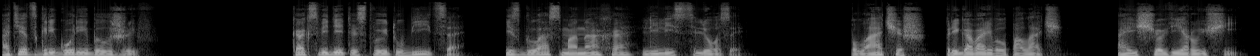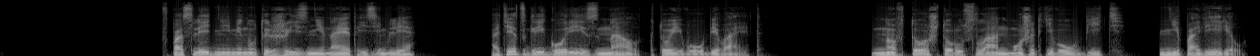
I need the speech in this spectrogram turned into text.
отец Григорий был жив. Как свидетельствует убийца, из глаз монаха лились слезы. «Плачешь?» — приговаривал палач, а еще верующий. В последние минуты жизни на этой земле отец Григорий знал, кто его убивает. Но в то, что Руслан может его убить, не поверил,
